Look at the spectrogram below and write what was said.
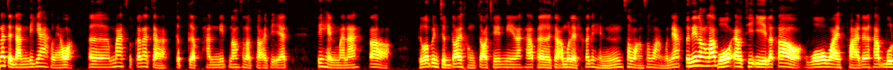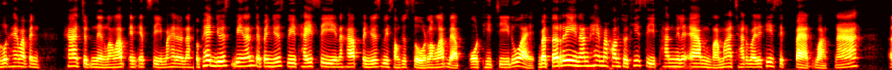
น่าจะดันได้ยากแล้วอะ่ะ เออ มากสุดก็น่าจะเกือบเกือบพันนิตเนาะสำหรับจอ IPS ที่เห็นมานะ ก็ถือว่าเป็นจุดด้อยของจอชนิดนี้นะครับเออจอ AMOLED ก็จะเห็นสว่างสว่างกว่านี้ตัวนี้รองรับ VoLTE LTE แล้วก็ Volt Wi-Fi ด้วยนะครับบลูทูธให้มาเป็น5.1 รองรับ NFC มาให้ด้วยนะ ประเภท USB นั้นจะเป็น USB Type C นะครับ เป็น USB 2.0 รองรับแบบ OTG ด้วย แบตเตอรี่นั้นให้มาความจุที่ 4,000 มิลลิแอมสามารถชาร์จไว้ได้ที่ 18 วัตต์นะ เอ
